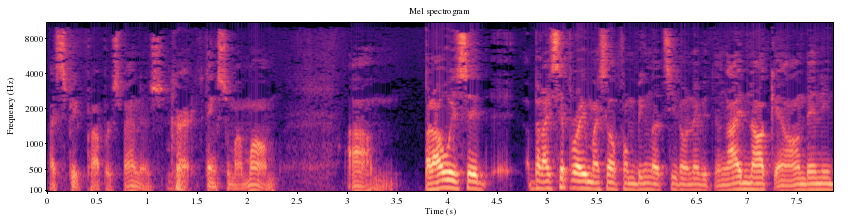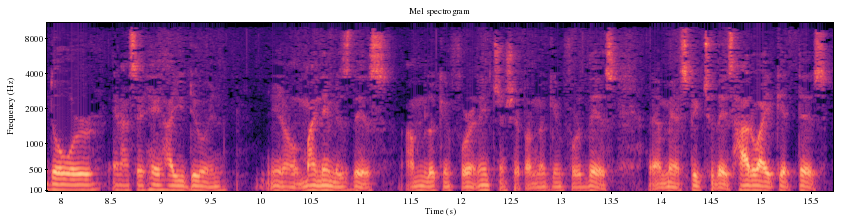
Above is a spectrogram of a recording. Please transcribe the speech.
I speak proper Spanish. Correct. Thanks to my mom. Um, but I always said, but I separate myself from being Latino and everything. I knock on any door and I say, hey, how you doing? You know, my name is this. I'm looking for an internship. I'm looking for this. Uh, may I speak to this? How do I get this?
